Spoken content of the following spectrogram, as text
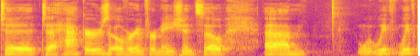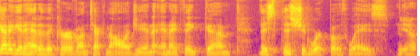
to to hackers over information. So. Um, we've we've got to get ahead of the curve on technology, and and I think um, this this should work both ways. Yeah,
